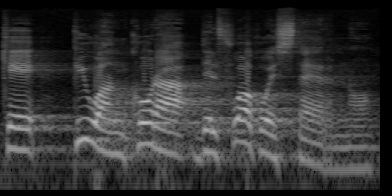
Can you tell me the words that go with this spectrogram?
che più ancora del fuoco esterno,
